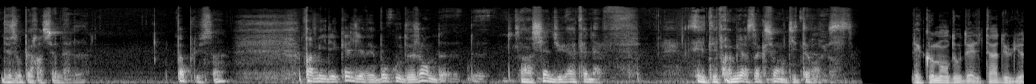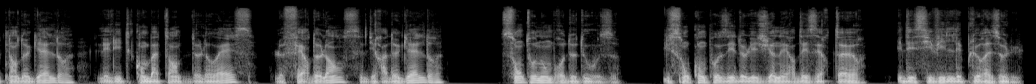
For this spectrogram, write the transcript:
des opérationnels. Pas plus. Hein. Parmi lesquels il y avait beaucoup de gens d'anciens du FNF et des premières actions antiterroristes. Les commandos Delta du lieutenant de Gueldre, l'élite combattante de l'OS, le fer de lance, dira de Gueldre, sont au nombre de 12. Ils sont composés de légionnaires déserteurs et des civils les plus résolus.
